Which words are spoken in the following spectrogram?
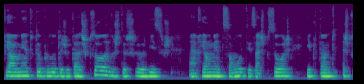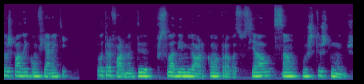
realmente o teu produto ajuda as pessoas, os teus serviços realmente são úteis às pessoas e, portanto, as pessoas podem confiar em ti. Outra forma de persuadir melhor com a prova social são os testemunhos.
